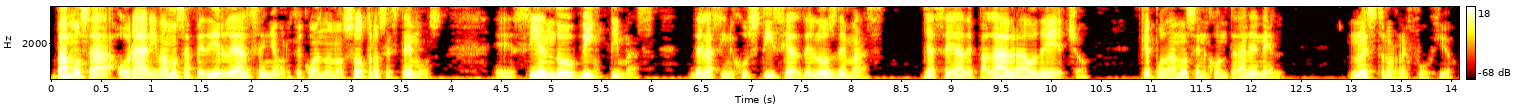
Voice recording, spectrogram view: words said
vamos a orar y vamos a pedirle al Señor que cuando nosotros estemos eh, siendo víctimas de las injusticias de los demás, ya sea de palabra o de hecho, que podamos encontrar en Él nuestro refugio.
